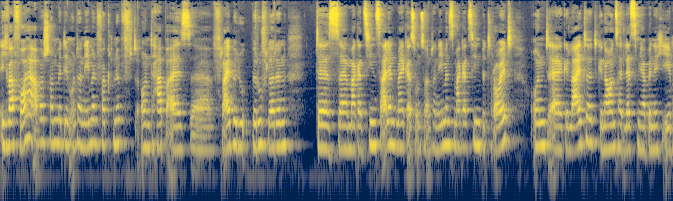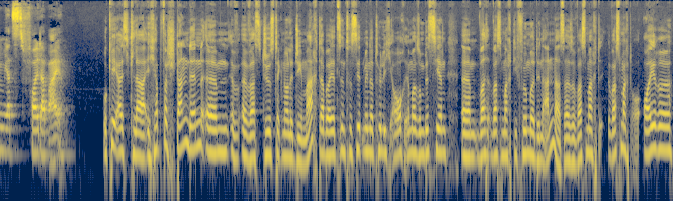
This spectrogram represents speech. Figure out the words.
Ich war vorher aber schon mit dem Unternehmen verknüpft und habe als äh, Freiberuflerin das äh, Magazin Silent Mag, also unser Unternehmensmagazin, betreut und äh, geleitet. Genau, und seit letztem Jahr bin ich eben jetzt voll dabei. Okay, alles klar. Ich habe verstanden, ähm, was Juice Technology macht, aber jetzt interessiert mich natürlich auch immer so ein bisschen, ähm, was, was macht die Firma denn anders? Also was macht, was macht eure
